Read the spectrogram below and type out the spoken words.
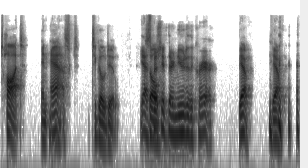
taught and Mhm. asked to go do. yeah, so- especially if they're new to the career. Yeah. Yeah. You're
